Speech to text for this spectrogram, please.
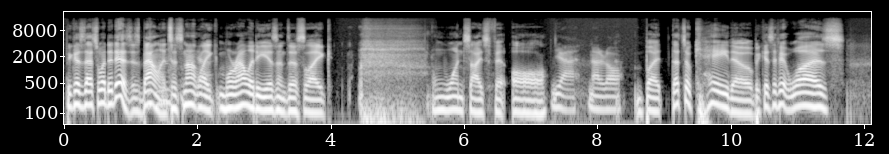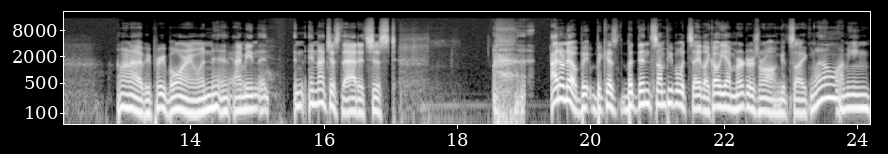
because that's what it is is balance. Mhm. It's not Yeah. like morality isn't this like one size fit all yeah, not at all. but that's okay though because if it was i don't know it'd be pretty boring wouldn't it, It i would mean it, and, and not just that it's just i don't know be- because but then some people would say like oh yeah murder's wrong it's like well i mean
